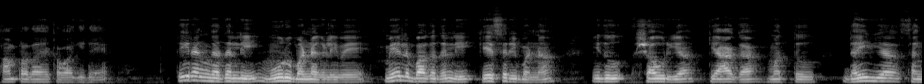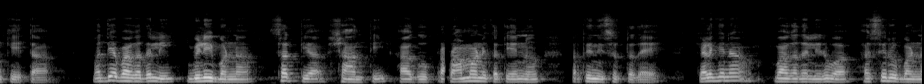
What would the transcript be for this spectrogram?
ಸಾಂಪ್ರದಾಯಿಕವಾಗಿದೆ. ತಿರಂಗದಲ್ಲಿ ಮೂರು ಬಣ್ಣಗಳಿವೆ. ಮೇಲುಭಾಗದಲ್ಲಿ ಕೇಸರಿ ಬಣ್ಣ, ಇದು ಶೌರ್ಯ, ತ್ಯಾಗ ಮತ್ತು ಧೈರ್ಯ, ಸಂಕೇತ, ಮಧ್ಯಭಾಗದಲ್ಲಿ ಬಿಳಿ ಬಣ್ಣ, ಸತ್ಯ, ಶಾಂತಿ ಹಾಗೂ ಪ್ರಾಮಾಣಿಕತೆಯನ್ನು ಪ್ರತಿನಿಧಿಸುತ್ತದೆ. ಕೆಳಗಿನ ಭಾಗದಲ್ಲಿರುವ ಹಸಿರು ಬಣ್ಣ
